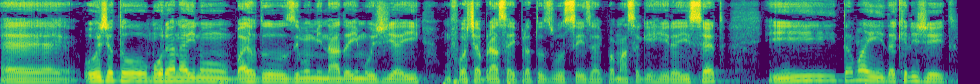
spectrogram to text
É, hoje eu estou morando aí no bairro dos Iluminados aí, Mogi aí, um forte abraço aí para todos vocês, aí para Massa Guerreira aí, certo? E tamo aí, daquele jeito.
